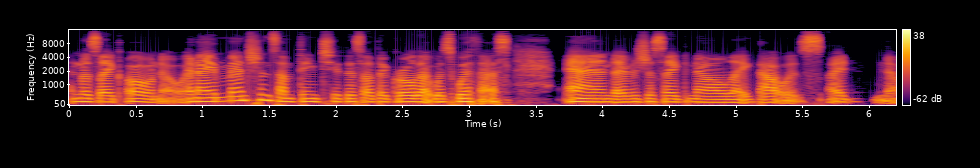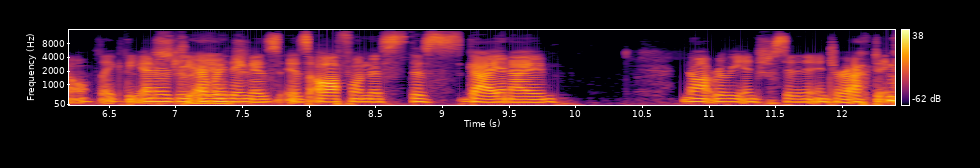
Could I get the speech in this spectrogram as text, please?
and was like, "Oh no." And I mentioned something to this other girl that was with us and I was just like, "No, like that was I no, like the energy Strange. everything is is off on this this guy and I not really interested in interacting."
